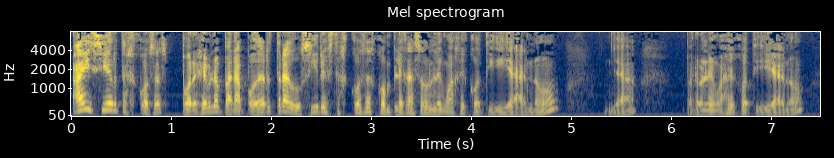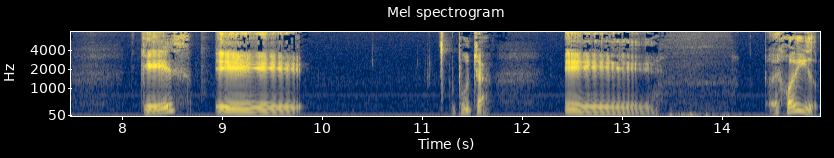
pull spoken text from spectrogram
Hay ciertas cosas, por ejemplo, para poder traducir estas cosas complejas a un lenguaje cotidiano, ¿ya? Para un lenguaje cotidiano, que es, eh, pucha, eh, es jodido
